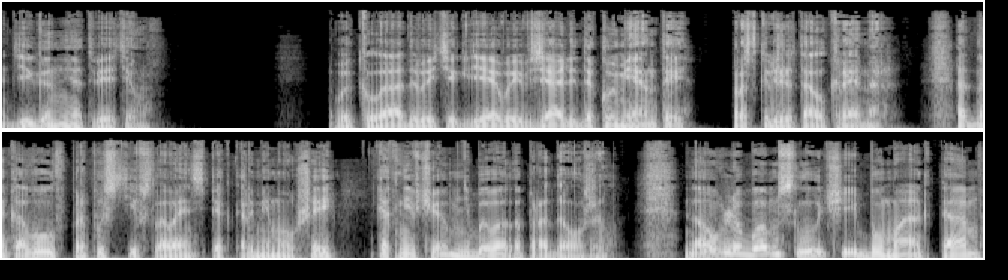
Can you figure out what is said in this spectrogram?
Диган не ответил. «Выкладывайте, где вы взяли документы», — проскрежетал Кремер. Однако Вулф, пропустив слова инспектора мимо ушей, как ни в чем не бывало, продолжил. «Но в любом случае бумаг там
